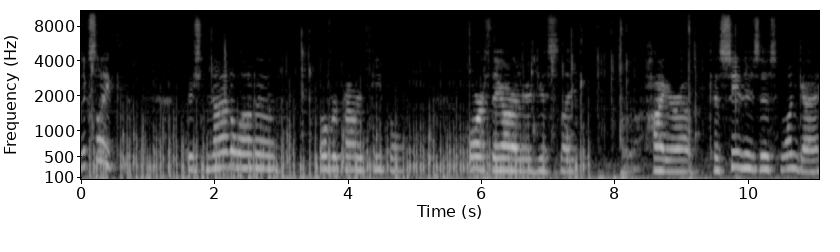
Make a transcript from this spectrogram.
Looks like there's not a lot of overpowered people. Or if they are, they're just like higher up. Cause see, there's this one guy.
